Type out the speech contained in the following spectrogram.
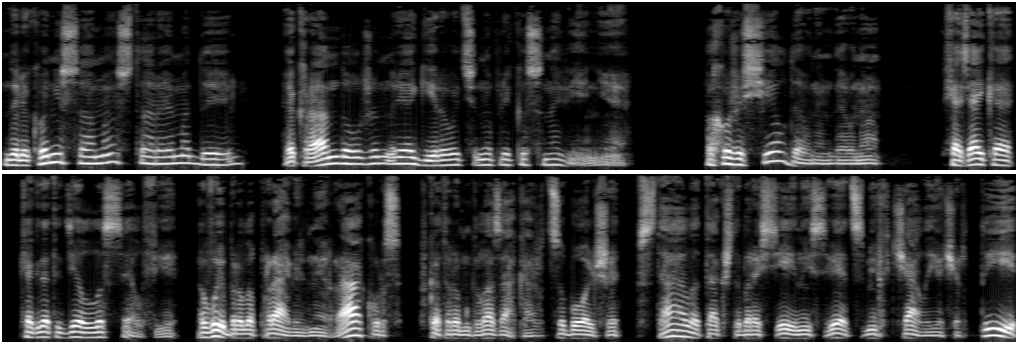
Далеко не самая старая модель. Экран должен реагировать на прикосновение. Похоже, сел давным-давно. Хозяйка когда-то делала селфи, выбрала правильный ракурс, в котором глаза кажутся больше, встала так, чтобы рассеянный свет смягчал ее черты,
